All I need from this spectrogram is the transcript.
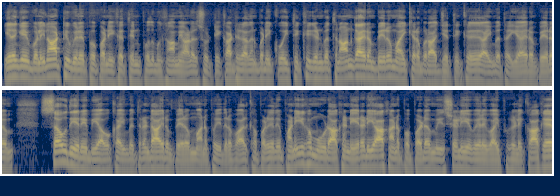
இலங்கை வெளிநாட்டு விளைப்பு பணிகத்தின் பொது முகாமையாளர் சுட்டிக்காட்டினார். அதன்படி குவைத்துக்கு எண்பத்தி நான்காயிரம் பேரும் ஐக்கிய அரபு ராஜ்யத்துக்கு ஐம்பத்தி ஐயாயிரம் பேரும் சவுதி அரேபியாவுக்கு ஐம்பத்தி ரெண்டாயிரம் பேரும் அனுப்ப எதிர்பார்க்கப்படுகிறது. பணியகம் ஊடாக நேரடியாக அனுப்பப்படும் இஸ்ரேலிய வேலைவாய்ப்புகளுக்காக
